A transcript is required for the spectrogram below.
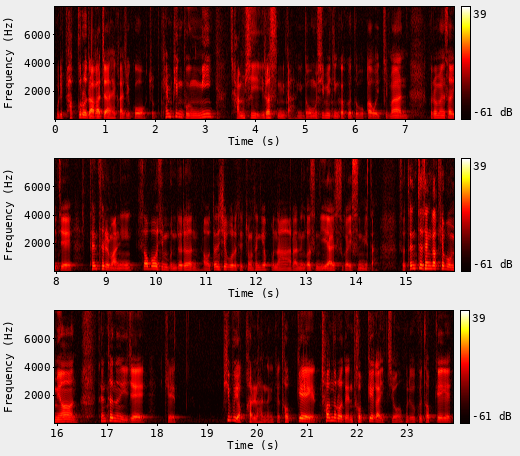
우리 밖으로 나가자 해가지고 좀 캠핑 붐이 잠시 일었습니다. 너무 심해진가 그것도 못 가고 있지만 그러면서 이제 텐트를 많이 써보신 분들은 어떤 식으로 대충 생겼구나라는 것은 이해할 수가 있습니다. 그래서 텐트 생각해 보면 텐트는 이제 이렇게 피부 역할을 하는 그러니까 덮개 천으로 된 덮개가 있죠. 그리고 그 덮개를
